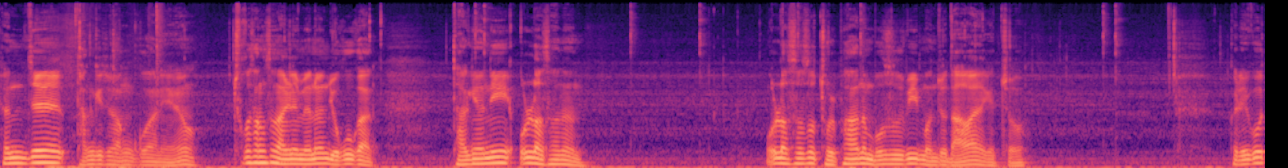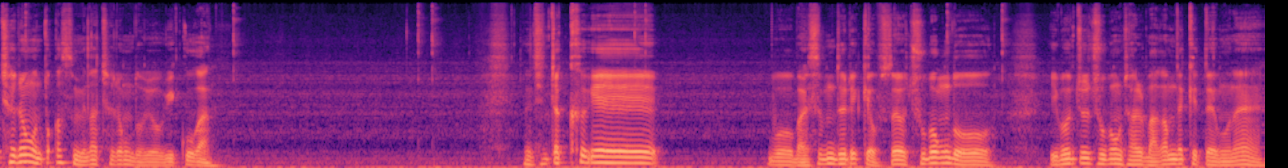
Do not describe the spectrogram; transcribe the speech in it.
현재 단기 저항 구간이에요. 초과 상승하려면은 요 구간 당연히 올라서는 올라서서 돌파하는 모습이 먼저 나와야겠죠. 그리고 체중은 똑같습니다. 체중도 요 윗구간. 진짜 크게 뭐 말씀드릴 게 없어요. 주봉도 이번 주 주봉 잘 마감됐기 때문에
